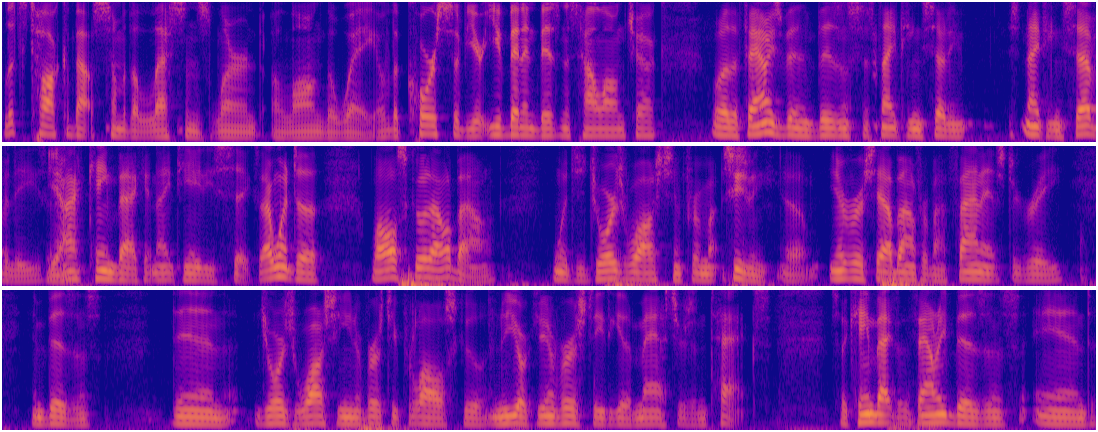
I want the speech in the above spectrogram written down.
Let's talk about some of the lessons learned along the way. Over the course of your, you've been in business how long, Chuck? Well, the family's been in business since 1970, 1970s. Yeah. And I came back in 1986. I went to law school at Alabama, went to George Washington for my, excuse me, uh, University of Alabama for my finance degree in business, then George Washington University for law school, and New York University to get a master's in tax. So I came back to the family business, and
